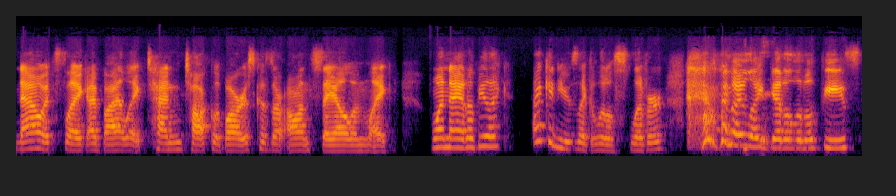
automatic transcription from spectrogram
now it's like I buy like 10 chocolate bars because they're on sale and like one night I'll be like, I could use like a little sliver. and then I like get a little piece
